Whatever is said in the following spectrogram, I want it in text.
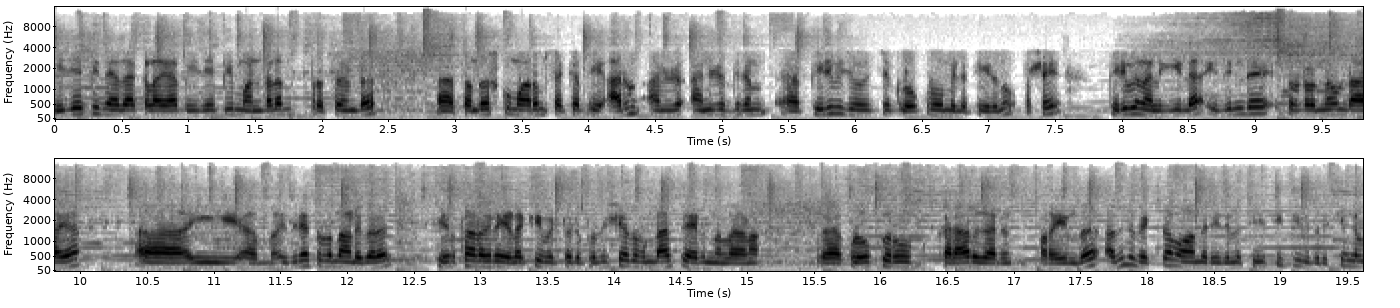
ബി ജെ പി നേതാക്കളായ ബി ജെ പി മണ്ഡലം പ്രസിഡന്റ് സന്തോഷ് കുമാറും സെക്രട്ടറി അരുൺ അനു- അനിരുദ്ധനും പിരിവ് ചോദിച്ച് ക്ലോക്ക് റൂമിൽ എത്തിയിരുന്നു പക്ഷേ പിരിവ് നൽകിയില്ല. ഇതിന്റെ തുടർന്നുണ്ടായ ഈ ഇതിനെ തുടർന്നാണ് ഇവർ തീർത്ഥാടകരെ ഇളക്കി വിട്ട് ഒരു പ്രതിഷേധം ഉണ്ടാക്കുകയായിരുന്നുള്ളതാണ് ക്ലോക്ക് റൂം കരാറുകാരൻ പറയുന്നത്. അതിന് വ്യക്തമാവുന്ന രീതിയിൽ സി സി ടി വി ദൃശ്യങ്ങൾ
